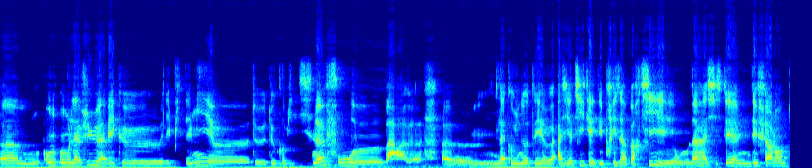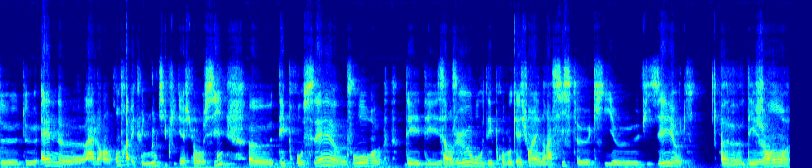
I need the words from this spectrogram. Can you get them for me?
on, l'a vu avec l'épidémie de, de Covid-19 où bah, la communauté asiatique a été prise à partie et on a assisté à une déferlante de haine à leur encontre avec une multiplication aussi des procès euh, pour euh, des, injures ou des provocations à haine raciste euh, qui visaient des gens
